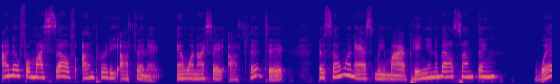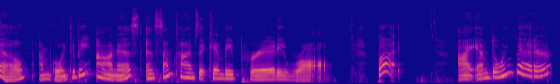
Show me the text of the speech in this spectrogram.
I know for myself, I'm pretty authentic. And when I say authentic, if someone asks me my opinion about something, well, I'm going to be honest, and sometimes it can be pretty raw. But I am doing better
